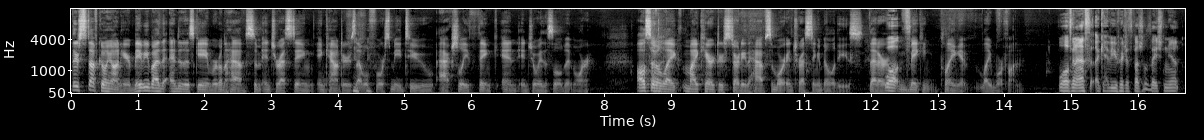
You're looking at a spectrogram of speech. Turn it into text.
there's stuff going on here. Maybe by the end of this game, we're gonna have some interesting encounters that will force me to actually think and enjoy this a little bit more. Also, like my character's starting to have some more interesting abilities that are Well- making playing it like more fun. Well, I was gonna ask, like, have you picked a specialization yet?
